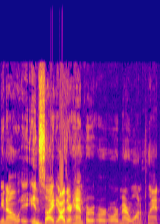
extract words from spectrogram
you know inside either hemp or, or, or marijuana plant,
